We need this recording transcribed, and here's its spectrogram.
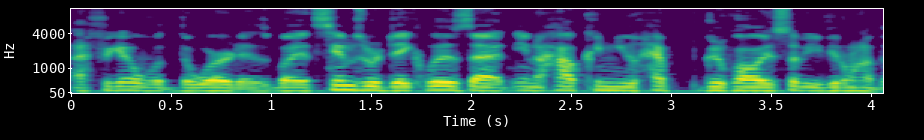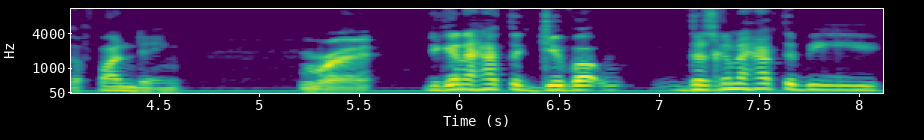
i forget what the word is but it seems ridiculous that you know how can you have good quality stuff if you don't have the funding Right. you're gonna have to give up there's gonna have to be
